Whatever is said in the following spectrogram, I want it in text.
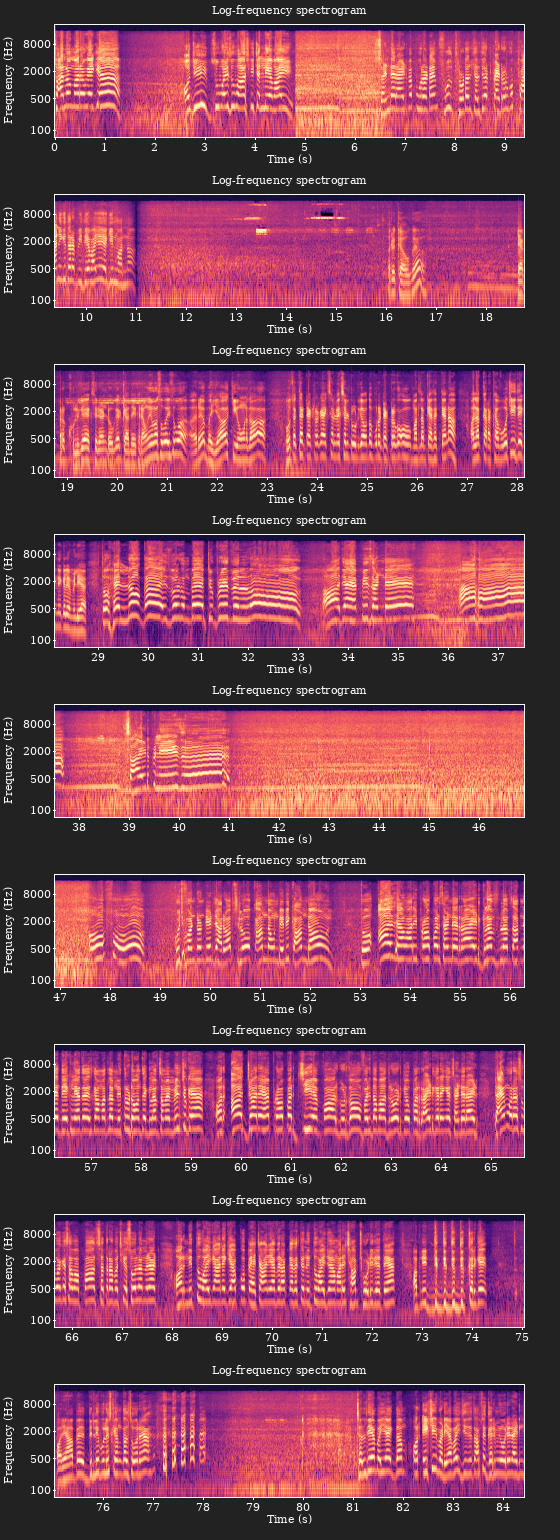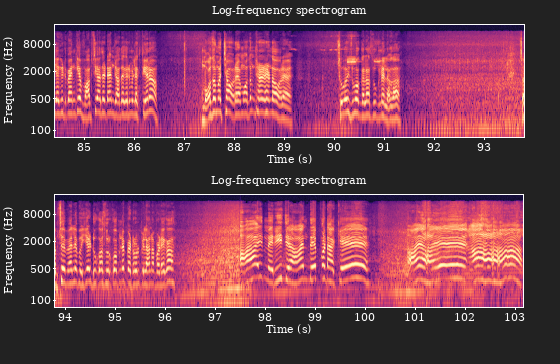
सालों मारोगे क्या? और जी सुबह ही सुबह आज की चल रही है भाई। संडे राइड पे पूरा टाइम फुल थ्रोटल चलती है और पेट्रोल को पानी की तरह पीती है भाई, ये यकीन मानना। अरे क्या हो गया? ट्रैक्टर खुल गया एक्सीडेंट हो गया क्या देख रहा हूँ ये मैं सुबह ही सुबह? अरे भैया क्यों था हो सकता है ट्रैक्टर का एक्सल वैक्सल टूट गया हो तो पूरा ट्रैक्टर को ओ, मतलब कह सकते हैं ना अलग कर रखा है वो चीज़ देखने के लिए मिली है। तो hello guys welcome back to breath vlog आज है हैप्पी संडे आहा। साइड प्लीज़ ओफो। कुछ 128 जा रहे हो, आप slow calm down baby calm down तो आज है हमारी proper Sunday ride gloves gloves आपने देख लिया तो इसका मतलब नीतू डॉन से ग्लव्स हमें मिल चुके हैं। और आज जा रहे हैं proper G F R Gurgaon, Faridabad road के ऊपर राइड करेंगे संडे राइड टाइम हो रहा है सुबह के, सवा पाँच, सत्रह बज के सोलह मिनट। और नीतू भाई के आने की आपको पहचान या फिर आप कह सकते हो, नीतू भाई जो है, हमारे छाप छोड़ ही देते हैं। अपनी दिक दिक दिक दिक करके तो, और यहाँ पे दिल्ली पुलिस के अंकल सो रहे हैं। चल दिया भैया एकदम। और एक चीज़ बढ़िया भाई जिस हिसाब से गर्मी हो रही है राइडिंग जैकेट पहन के वापसी आते टाइम ज़्यादा गर्मी लगती है ना। मौसम अच्छा हो रहा है मौसम ठंडा ठंडा हो रहा है। सुबह सुबह गला सूखने लगा। सबसे पहले भैया डुकासुर को अपने पेट्रोल पिलाना पड़ेगा। आय मेरी जान दे पटाखे। आय हाय आहा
